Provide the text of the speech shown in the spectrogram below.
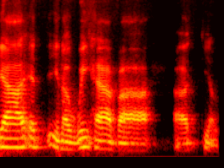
Yeah, it you know, we have uh, uh, you know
